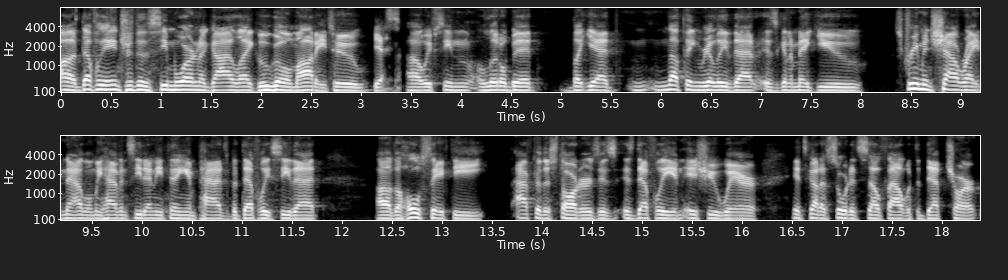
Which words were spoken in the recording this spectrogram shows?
Uh, definitely interested to see more in a guy like Ugo Amadi too. Yes, uh, we've seen a little bit, but yet nothing really that is going to make you scream and shout right now when we haven't seen anything in pads. But definitely see that uh, the whole safety after the starters is is definitely an issue where it's got to sort itself out with the depth chart.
